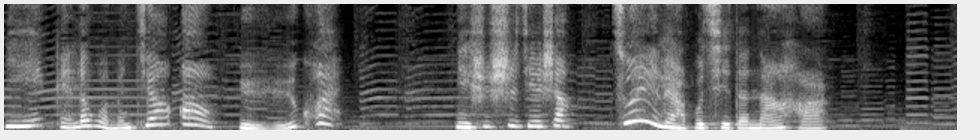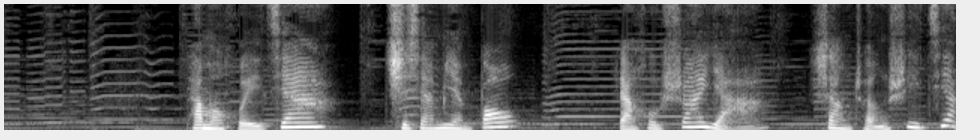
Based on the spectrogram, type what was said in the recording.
你给了我们骄傲与愉快，你是世界上最了不起的男孩。”他们回家吃下面包，然后刷牙。上床睡觉。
